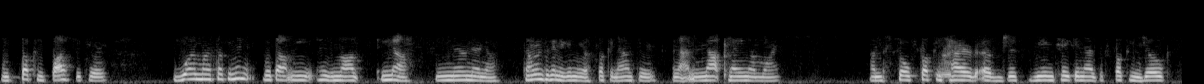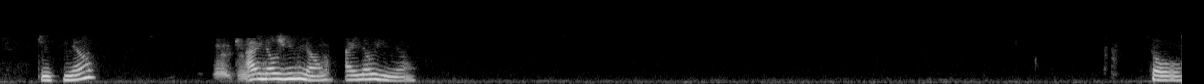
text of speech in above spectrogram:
in fucking foster care one more fucking minute without me, his mom. No, no, no, no. Someone's gonna give me a fucking answer, and I'm not playing no more. I'm so fucking tired of just being taken as a fucking joke. Just you know, I, I know you know. I know you know. So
